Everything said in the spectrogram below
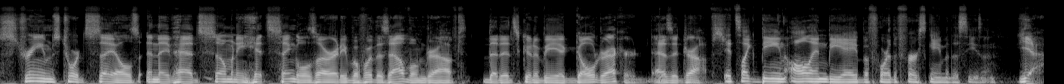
streams towards sales, and they've had so many hit singles already before this album dropped that it's going to be a gold record as it drops. It's like being all NBA before the first game of the season. yeah,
